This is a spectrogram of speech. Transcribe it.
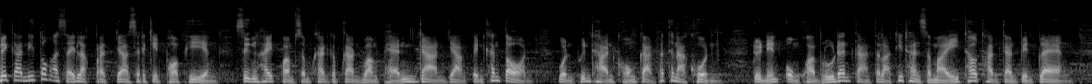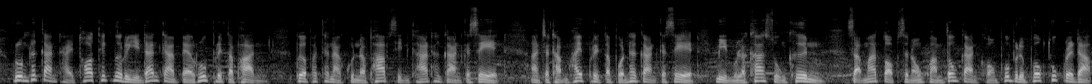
ในการนี้ต้องอาศัยหลักปรัชญาเศรษฐกิจพอเพียง ซึ่งให้ความสำคัญกับการวางแผนงานอย่างเป็นขั้นตอน บนพื้นฐานของการพัฒนาคน โดยเน้นองค์ความรู้ด้านการตลาดที่ทันสมัยเท่าทันการเปลี่ยนแปลง รวมทั้งการถ่ายทอดเทคโนโลยีด้านการแปรรูปผลิตภัณฑ์ เพื่อพัฒนาคุณภาพสินค้าทางการเกษตร อาจจะทำให้ผลิตผลทางการเกษตร มีมูลค่าสูงขึ้น สามารถตอบสนองความต้องการของผู้บริโภคทุกระดับ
